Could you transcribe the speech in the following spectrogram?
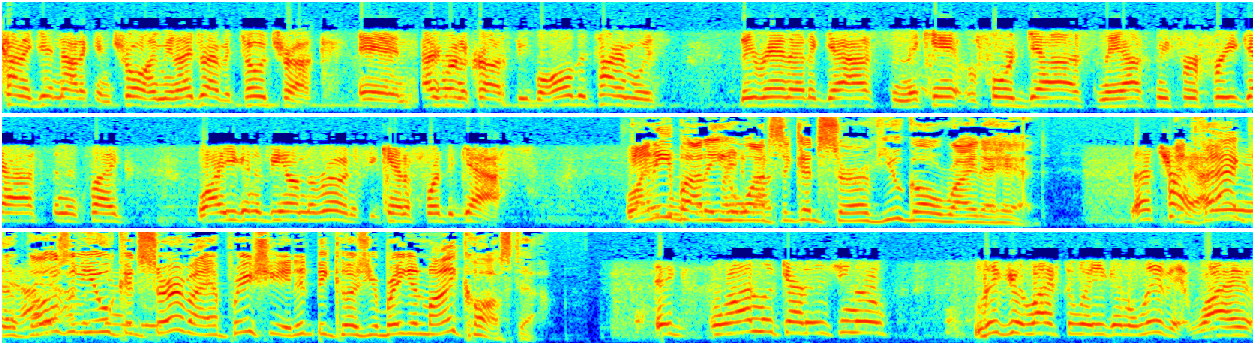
kind of getting out of control. I mean, I drive a tow truck, and I run across people all the time with they ran out of gas and they can't afford gas and they ask me for free gas and it's like, why are you going to be on the road if you can't afford the gas? Why are you gonna Anybody who wants to conserve, you go right ahead. That's right. In I fact, mean, uh, those I of you who look at it- conserve, I appreciate it because you're bringing my cost down. It, well, I look at it as, you know, live your life the way you're going to live it. Why,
